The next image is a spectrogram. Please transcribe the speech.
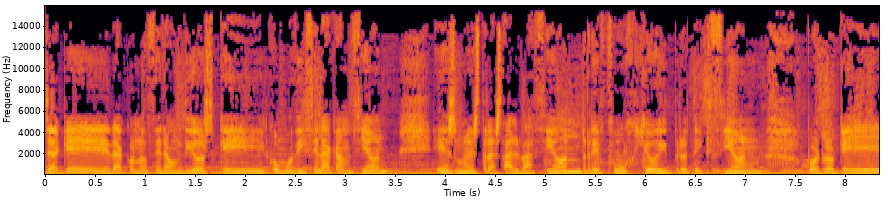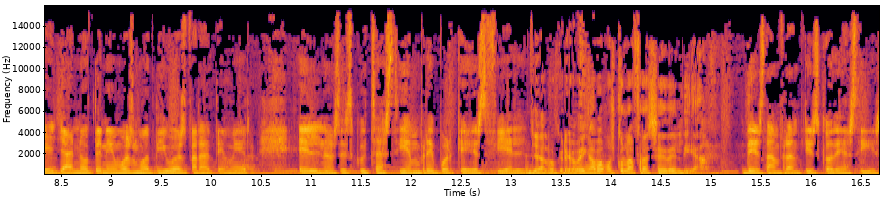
ya que da a conocer a un Dios que, como dice la canción, es nuestra salvación, refugio y protección, por lo que ya no tenemos motivos para temer. Él nos escucha siempre porque es fiel. Ya lo creo. Venga, vamos con la frase del día. De San Francisco de Asís.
